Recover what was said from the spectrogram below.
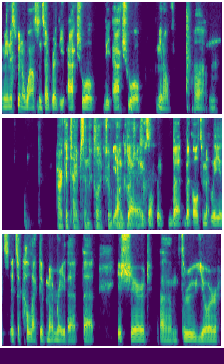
I mean, it's been a while since I've read the actual, the actual, you know, um, Archetypes in the collective yeah, yeah, exactly. But but ultimately, it's it's a collective memory that that is shared um, through your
